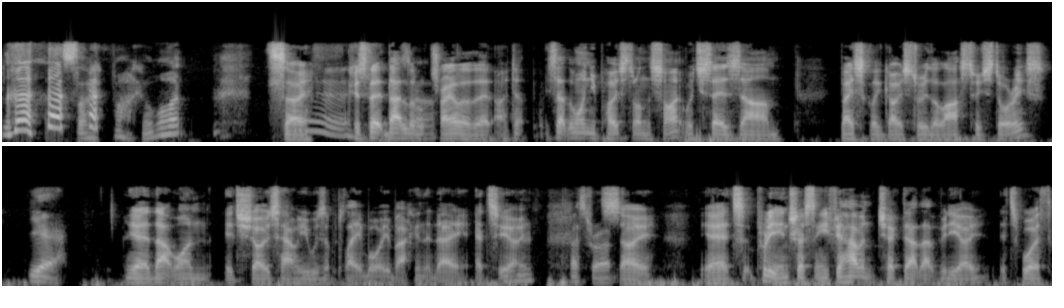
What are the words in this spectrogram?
It's like, fuck, what? So, because that that little trailer that I don't is that the one you posted on the site, which says, um, basically goes through the last two stories. Yeah. Yeah, that one it shows how he was a playboy back in the day, Ezio. Mhm. That's right. So, yeah, it's pretty interesting. If you haven't checked out that video, it's worth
